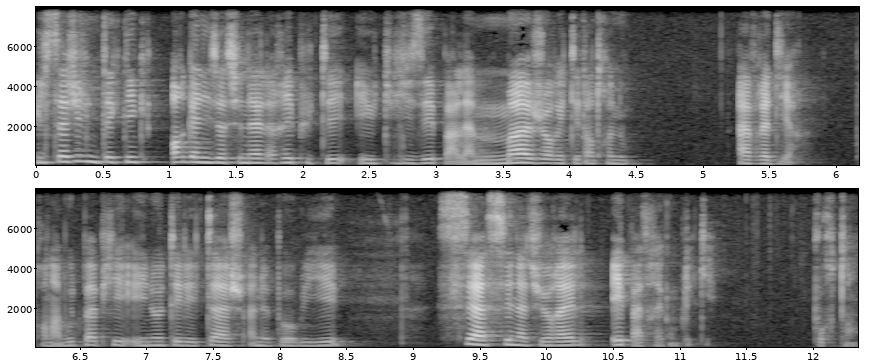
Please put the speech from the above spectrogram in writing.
Il s'agit d'une technique organisationnelle réputée et utilisée par la majorité d'entre nous. À vrai dire, prendre un bout de papier et noter les tâches à ne pas oublier, c'est assez naturel et pas très compliqué. Pourtant,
